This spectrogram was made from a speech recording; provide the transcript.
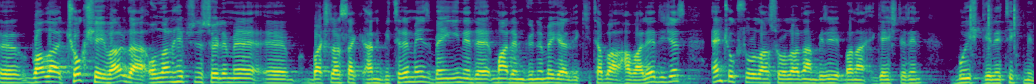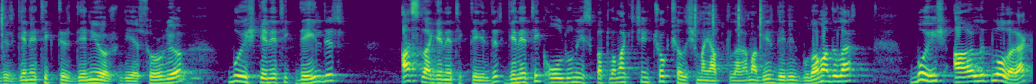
Ee, Valla çok şey var da onların hepsini söylemeye e, başlarsak hani bitiremeyiz. Ben yine de madem gündeme geldi kitaba havale edeceğiz. En çok sorulan sorulardan biri bana gençlerin bu iş genetik midir, genetiktir deniyor diye soruluyor. Bu iş genetik değildir. Asla genetik değildir. Genetik olduğunu ispatlamak için çok çalışma yaptılar ama bir delil bulamadılar. Bu iş ağırlıklı olarak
